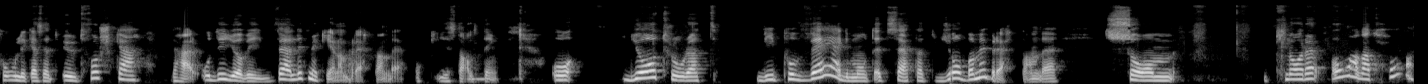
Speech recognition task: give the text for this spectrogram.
på olika sätt utforska det här. Och det gör vi väldigt mycket genom berättande och gestaltning. Och jag tror att vi är på väg mot ett sätt att jobba med berättande som klarar av att ha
